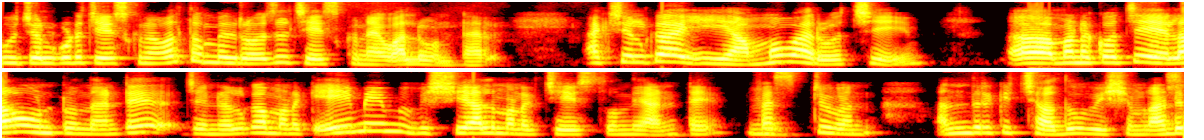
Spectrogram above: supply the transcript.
పూజలు కూడా చేసుకునే వాళ్ళు తొమ్మిది రోజులు చేసుకునే వాళ్ళు ఉంటారు. యాక్చువల్గా ఈ అమ్మవారు వచ్చి మనకు వచ్చి ఎలా ఉంటుందంటే జనరల్గా మనకి ఏమేమి విషయాలు మనకు చేస్తుంది అంటే ఫస్ట్ వన్ అందరికి చదువు విషయంలో అంటే.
